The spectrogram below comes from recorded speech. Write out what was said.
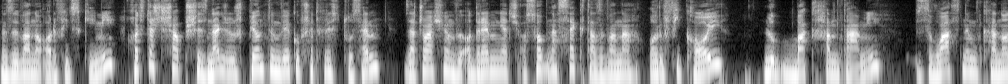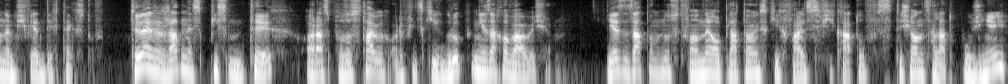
nazywano orfickimi, choć też trzeba przyznać, że już w V wieku przed Chrystusem zaczęła się wyodrębniać osobna sekta zwana orfikoi lub bakhantami z własnym kanonem świętych tekstów. Tyle, że żadne z pism tych oraz pozostałych orfickich grup nie zachowały się. Jest za to mnóstwo neoplatońskich falsyfikatów z tysiąca lat później,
